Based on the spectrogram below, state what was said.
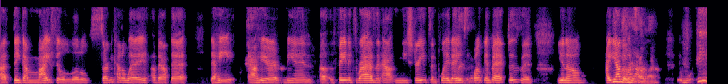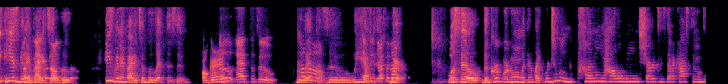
I think I might feel a little certain kind of way about that. That he out here being uh, Phoenix rising out in these streets and play dates Listen. and pumpkin patches, and you know, are he y'all will doing his whole life. He he has been What's invited to boo. He's been invited to boo at the zoo. Okay. Boo at the zoo. Boo Come at on. the zoo. We Is have he to. dressing up? Well, so the group we're going with, they're like, we're doing punny Halloween shirts instead of costumes.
